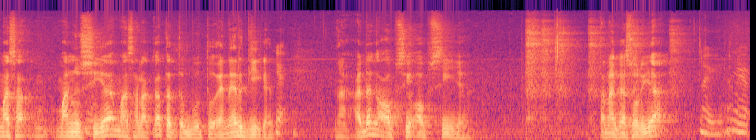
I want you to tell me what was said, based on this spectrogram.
masa manusia, masyarakat tetap butuh energi kan. Ya. Nah, ada nggak opsi-opsinya? Tenaga surya Nah, iya. Ya.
